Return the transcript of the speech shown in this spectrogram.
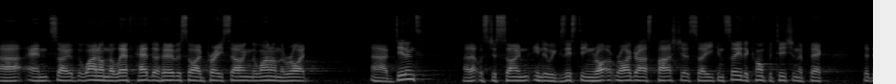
Uh, and so the one on the left had the herbicide pre-sowing, the one on the right uh, didn't. Uh, that was just sown into existing ryegrass pasture. So you can see the competition effect that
